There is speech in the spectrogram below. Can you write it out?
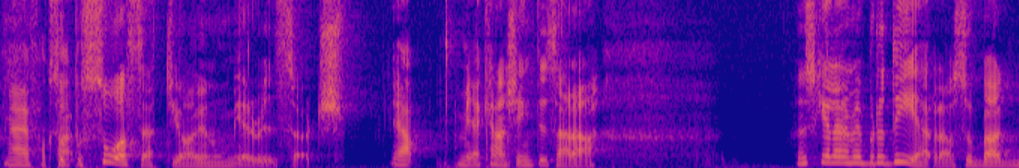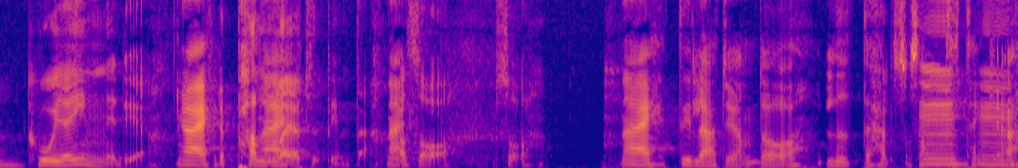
Nej, jag Så på så sätt gör jag nog mer research. Ja. Men jag kanske inte så här... Nu ska jag lära mig brodera, så bara går jag in i det. Nej, För det pallar nej, jag typ inte. Nej. Alltså, så. nej, det lät ju ändå lite hälsosamt, Mm, tänker mm. jag.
